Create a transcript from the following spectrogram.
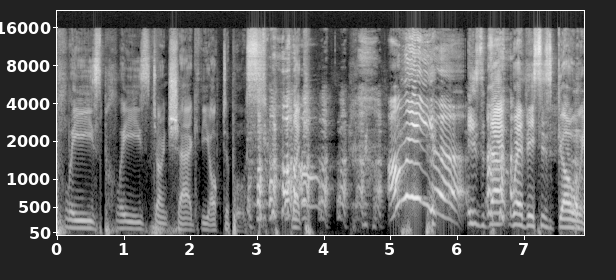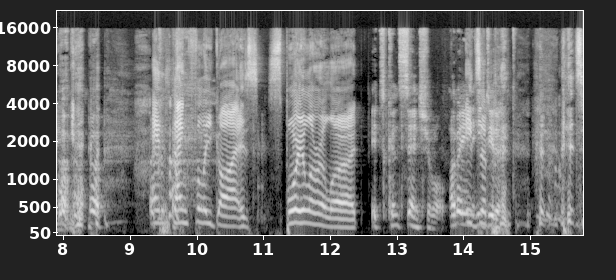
please, please don't shag the octopus. like, Ollie! is that where this is going? and thankfully, guys, spoiler alert, It's consensual. I mean, it's he a didn't. it's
